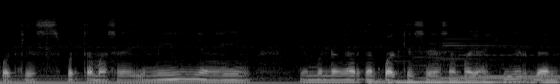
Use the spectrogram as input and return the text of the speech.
podcast pertama saya ini yang ingin yang mendengarkan podcast saya sampai akhir dan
